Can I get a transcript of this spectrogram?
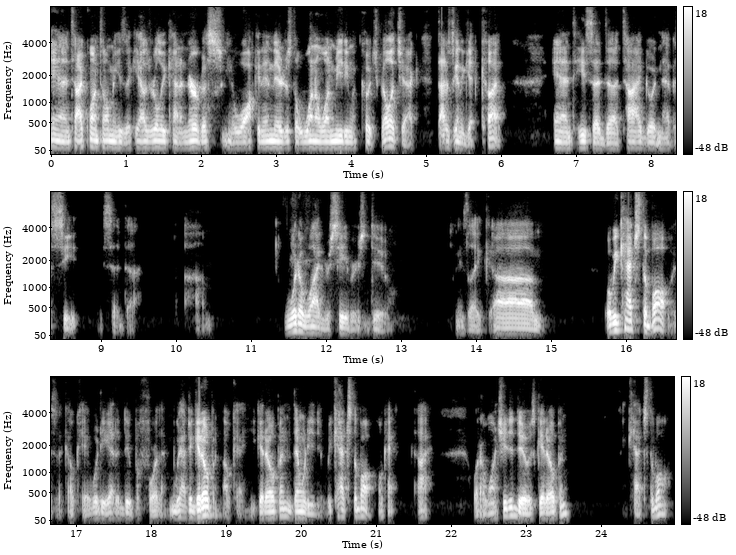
And Tiquan told me he's like, yeah, I was really kind of nervous, you know, walking in there, just a one-on-one meeting with Coach Belichick. I was going to get cut. And he said, uh, Ty, go ahead and have a seat. He said, uh, um, what do wide receivers do? He's like, um, well, we catch the ball. He's like, okay, what do you got to do before that? We have to get open. Okay, you get open. Then what do you do? We catch the ball. Okay, right. What I want you to do is get open and catch the ball.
